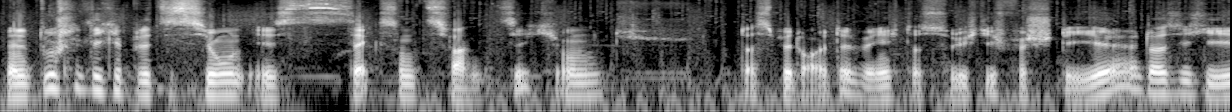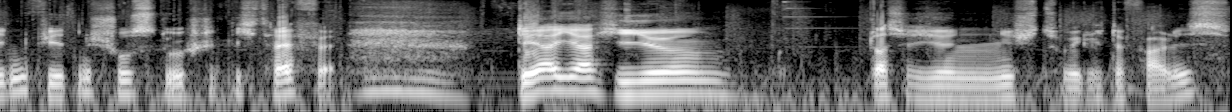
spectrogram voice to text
Meine durchschnittliche Präzision ist 26 und das bedeutet, wenn ich das richtig verstehe, dass ich jeden vierten Schuss durchschnittlich treffe. Der ja hier, das ja hier nicht so wirklich der Fall ist.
